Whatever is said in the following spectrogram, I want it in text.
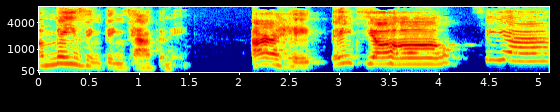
Amazing things happening. All right. Thanks, y'all. See ya.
